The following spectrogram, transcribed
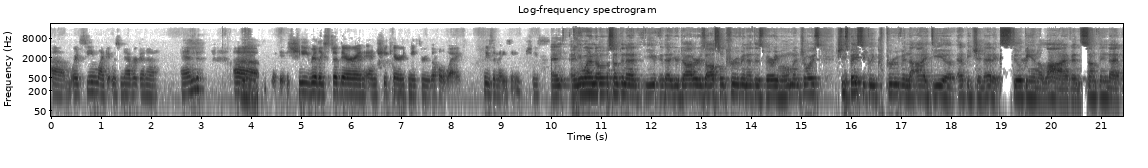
um, where it seemed like it was never gonna end uh, yeah. she really stood there and and she carried me through the whole way she's amazing. She's and, and you want to know something that you that your daughter is also proving at this very moment, Joyce. She's basically proven the idea of epigenetics still being alive and something that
